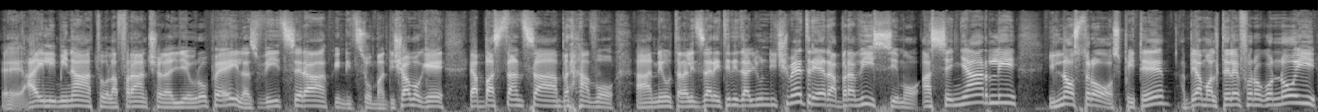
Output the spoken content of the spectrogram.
eh, ha eliminato la Francia dagli europei, la Svizzera, quindi insomma diciamo che è abbastanza bravo a neutralizzare i tiri dagli 11 metri, era bravissimo a segnarli. Il nostro ospite, abbiamo al telefono con noi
